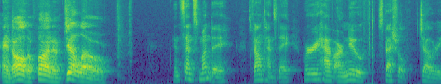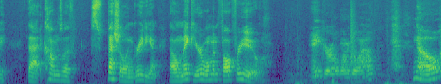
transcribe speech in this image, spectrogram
and all the fun of jello. And since Monday, Valentine's Day, we have our new special jellery that comes with special ingredient that will make your woman fall for you. Hey girl, wanna go out? No,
